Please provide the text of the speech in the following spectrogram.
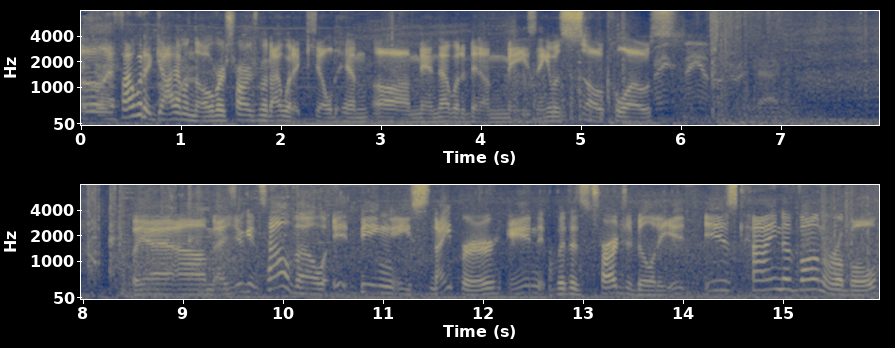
uh, if I would have got him on the overcharge mode, I would have killed him. Oh, man, that would have been amazing. It was so close. But yeah, um, as you can tell, though, it being a sniper and with its charge ability, it is kind of vulnerable.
